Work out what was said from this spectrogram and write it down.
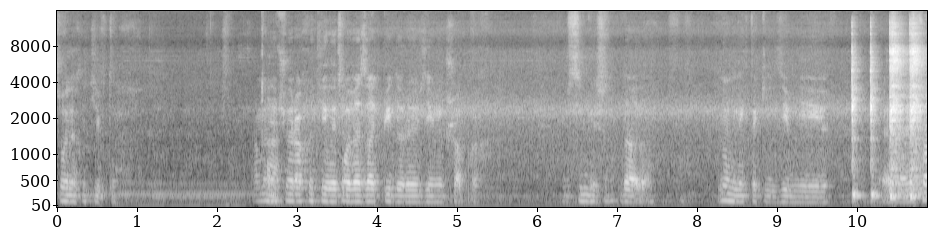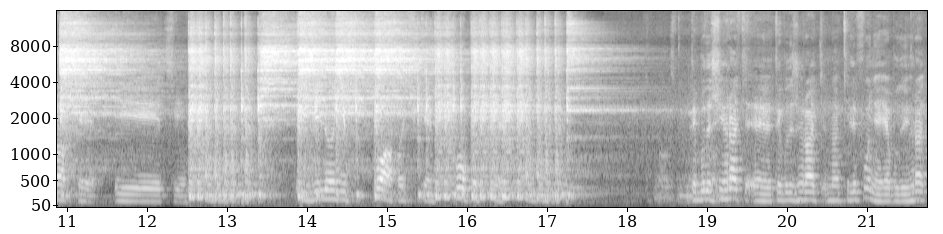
Що я хотів то? А ми вчора хотіли пов'язати підори в зимніх шапках. Сильніше. Да, да. Ну, в них такі зимні е, шапки і ці. І зелені папочки, попочки. Ти будеш грати, е, ти будеш грати на телефоні, а я буду грати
